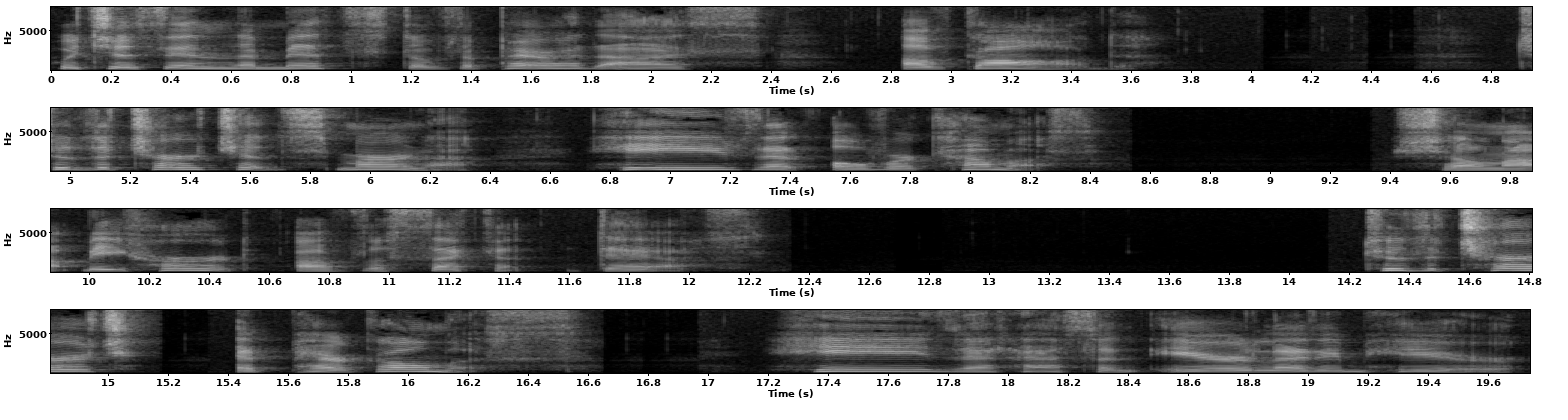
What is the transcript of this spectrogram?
which is in the midst of the paradise of God. To the church at Smyrna, he that overcometh shall not be hurt of the second death. To the church at Pergamos, he that hath an ear, let him hear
